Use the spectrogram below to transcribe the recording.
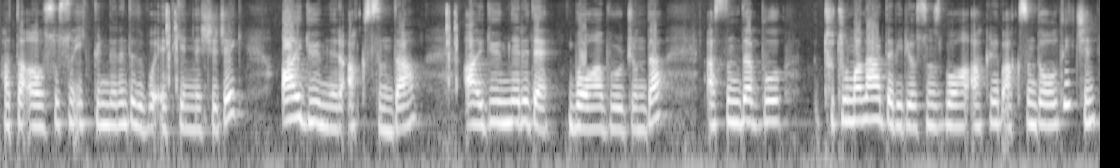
hatta Ağustos'un ilk günlerinde de bu etkinleşecek. Ay düğümleri aksında. Ay düğümleri de Boğa burcunda. Aslında bu tutulmalar da biliyorsunuz Boğa Akrep aksında olduğu için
